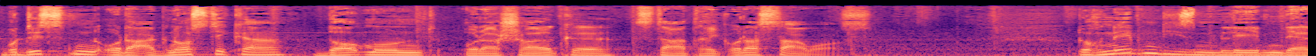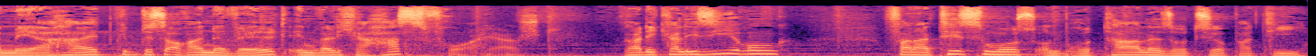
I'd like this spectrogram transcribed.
Buddhisten oder Agnostiker, Dortmund oder Schalke, Star Trek oder Star Wars. Doch neben diesem Leben der Mehrheit gibt es auch eine Welt, in welcher Hass vorherrscht. Radikalisierung, Fanatismus und brutale Soziopathie.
